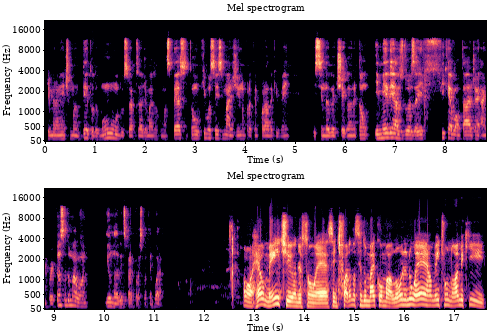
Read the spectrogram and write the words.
primeiramente, manter todo mundo, se vai precisar de mais algumas peças. Então, o que vocês imaginam para a temporada que vem? Esse Nuggets chegando. Então, emendem as duas aí, fiquem à vontade, a importância do Malone e o Nuggets para a próxima temporada. Oh, realmente, Anderson, é, se a gente falando assim do Michael Malone, não é realmente um nome que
